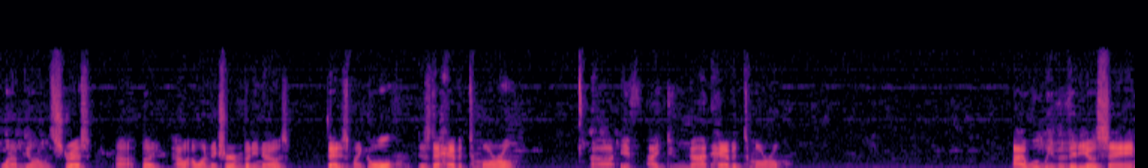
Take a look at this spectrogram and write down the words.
when I'm dealing with stress. Uh, but I, I want to make sure everybody knows that is my goal is to have it tomorrow if I do not have it tomorrow, I will leave a video saying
